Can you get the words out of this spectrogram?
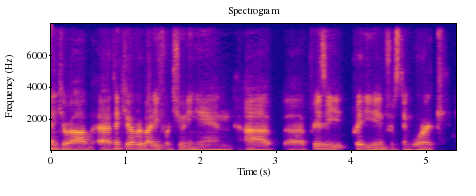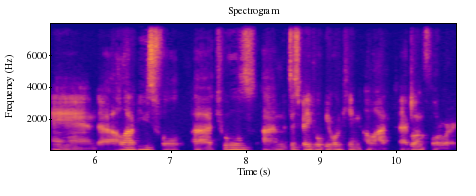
Thank you, Rob. Uh, thank you, everybody, for tuning in. Uh, uh, pretty, pretty interesting work and uh, a lot of useful uh, tools. I anticipate we'll be working a lot uh, going forward.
